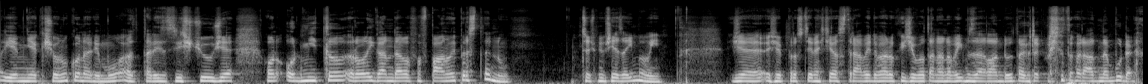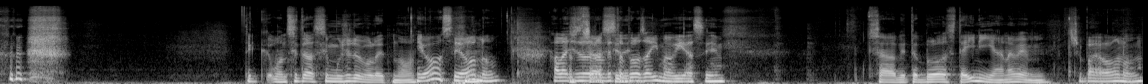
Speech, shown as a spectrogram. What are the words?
jemně k Seanu Connerymu a tady zjišťuju, že on odmítl roli Gandalfa v Pánovi prstenu, což mi přijde zajímavý že, že prostě nechtěl strávit dva roky života na Novém Zélandu, tak řekl, že to hrát nebude. tak on si to asi může dovolit, no. Jo, asi jo, no. Ale že by to bylo zajímavé asi. Třeba by to bylo stejný, já nevím. Třeba jo, no.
